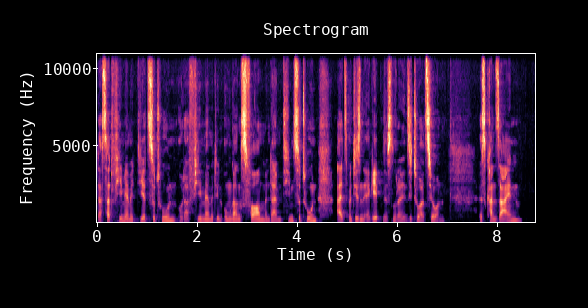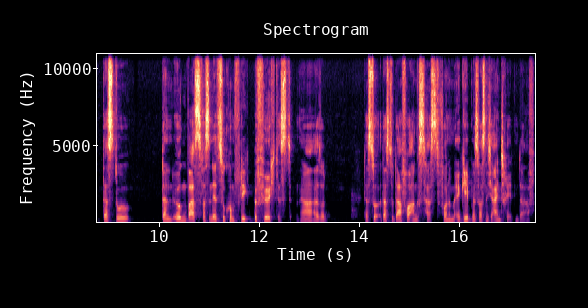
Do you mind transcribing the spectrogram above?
das hat viel mehr mit dir zu tun oder viel mehr mit den Umgangsformen in deinem Team zu tun, als mit diesen Ergebnissen oder den Situationen. Es kann sein, dass du dann irgendwas, was in der Zukunft liegt, befürchtest. Ja, also, dass du, dass du davor Angst hast, vor einem Ergebnis, was nicht eintreten darf.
